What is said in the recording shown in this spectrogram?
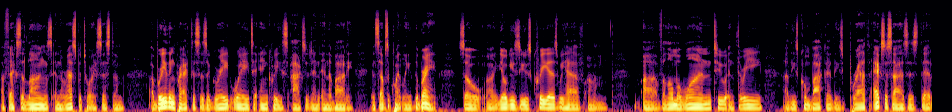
affects the lungs and the respiratory system. A breathing practice is a great way to increase oxygen in the body and subsequently the brain. So uh, yogis use kriyas. We have um, uh, Viloma 1, 2, and 3, uh, these kumbhaka, these breath exercises that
